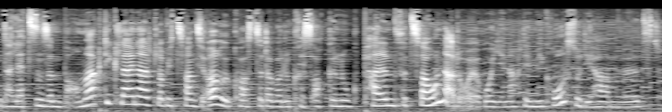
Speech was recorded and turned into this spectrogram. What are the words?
Da letztens im Baumarkt, die kleine hat, glaube ich, 20 Euro gekostet, aber du kriegst auch genug Palmen für 200 Euro, je nachdem, wie groß du die haben willst.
